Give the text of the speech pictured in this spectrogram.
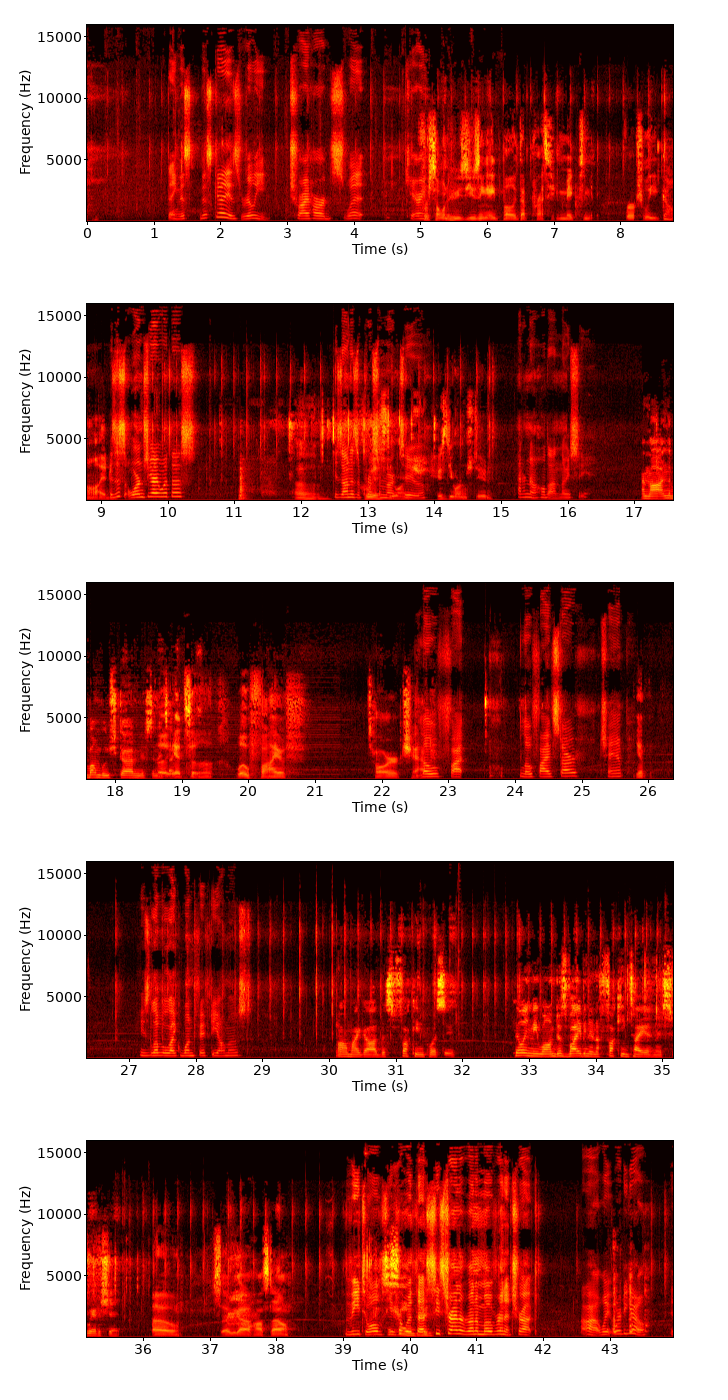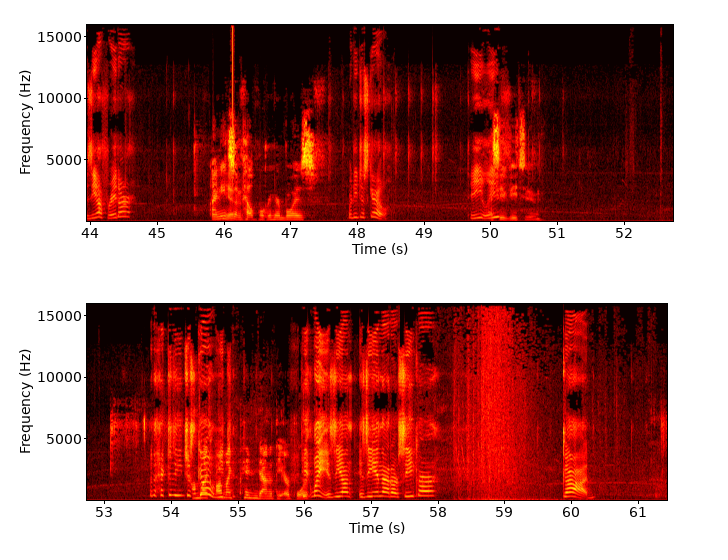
Dang, this this guy is really try hard sweat carrying. For someone who's using a bug that pressing makes him virtually god. Is this orange guy with us? Uh, He's on his who is oppressor mark orange? too. Who's the orange dude? I don't know. Hold on, let me see. I'm not in the Bombushka, I'm just in Uh, the tech. it's a low five tar chap. Low five, low five star champ. Yep. He's level like 150 almost. Oh my god, this fucking pussy. Killing me while I'm just vibing in a fucking Titan, I swear to shit. Oh, so we got a hostile. V12's here Same, with dude. us. He's trying to run him over in a truck. Ah, wait, where'd he go? Is he off radar? I need Yep. some help over here, boys. Where'd he just go? Did he I leave? see V2. Where the heck did he just I'm go? like, He- I'm like pinned down at the airport. he- wait, is he on? Is he in that RC car? God.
